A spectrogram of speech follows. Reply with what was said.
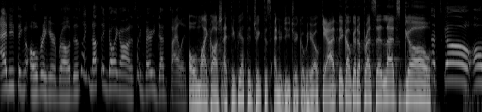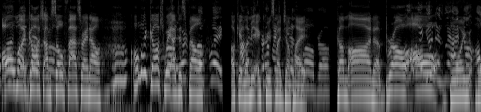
anything over here, bro. There's like nothing going on. It's like very dead silent. Oh my gosh, I think we have to drink this energy drink over here. Okay, I think I'm gonna press it. Let's go. Let's go. Oh, oh my, Oh my goodness, gosh, I'm so fast right now. Oh my gosh, wait, Bro, I just fell. So. Okay, I'm let me up increase my speed jump height. well, bro. Come on, bro. Oh, Oh, my goodness, I boing, all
